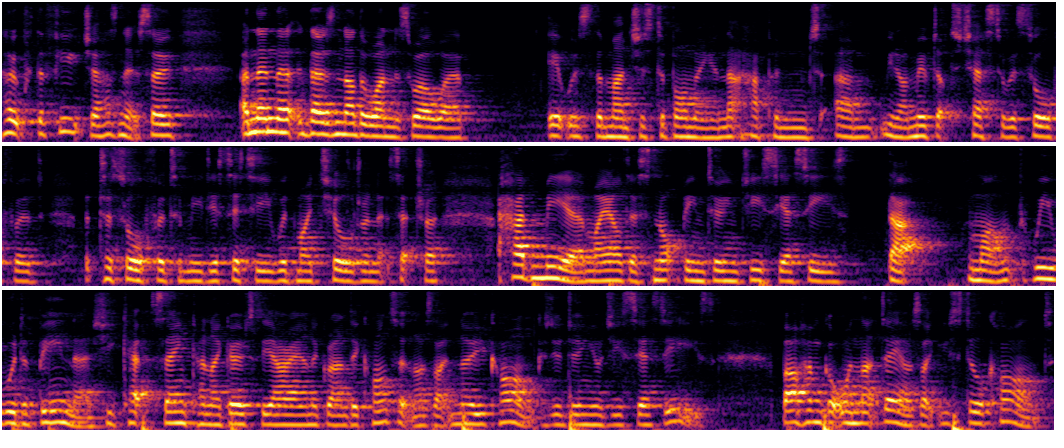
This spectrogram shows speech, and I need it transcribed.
hope for the future, hasn't it? So, and then the, there's another one as well where it was the Manchester bombing, and that happened. Um, you know, I moved up to Chester with Salford, to Salford to Media City with my children, etc. Had Mia, my eldest, not been doing GCSEs that month, we would have been there. She kept saying, "Can I go to the Ariana Grande concert?" And I was like, "No, you can't because you're doing your GCSEs." But I haven't got one that day. I was like, "You still can't."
